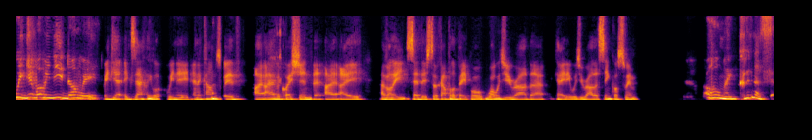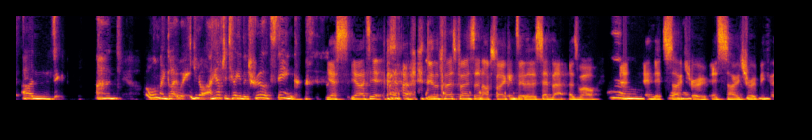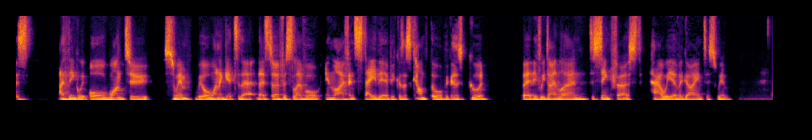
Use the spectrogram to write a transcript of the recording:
We get what we need, don't we? We get exactly what we need, and it comes with. I, I have a question that I, I I've only said this to a couple of people. What would you rather, Katie? Would you rather sink or swim? Oh my goodness. Um, um, oh my God. You know, I have to tell you the truth. Sink. Yes. Yeah, that's it. You're the first person I've spoken to that has said that as well. Oh, it, it's so true. It's so true mm-hmm. because I think we all want to swim. We all want to get to that, that surface level in life and stay there because it's comfortable, because it's good. But if we don't learn to sink first, how are we ever going to swim?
